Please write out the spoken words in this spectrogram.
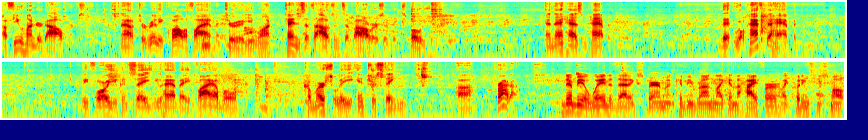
a few hundred hours. Now, to really qualify a material, you want tens of thousands of hours of exposure. And that hasn't happened. That will have to happen before you can say you have a viable, commercially interesting uh, product. Would there be a way that that experiment could be run like in the HFIR, like putting some small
